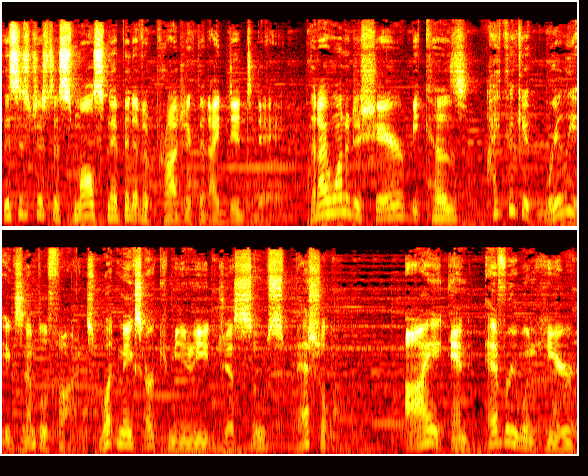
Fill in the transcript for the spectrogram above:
This is just a small snippet of a project that I did today that I wanted to share because I think it really exemplifies what makes our community just so special. I and everyone here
